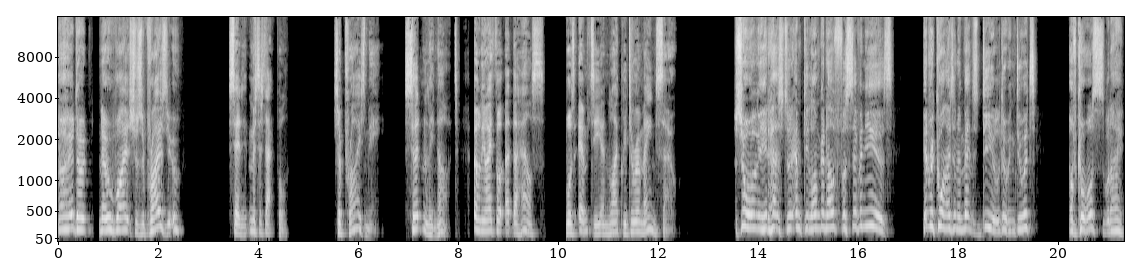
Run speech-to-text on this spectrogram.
I don't know why it should surprise you, said Mr. Stackpole. Surprise me? Certainly not. Only I thought that the house was empty and likely to remain so. Surely it has stood empty long enough for seven years. It requires an immense deal doing to it. Of course, when I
